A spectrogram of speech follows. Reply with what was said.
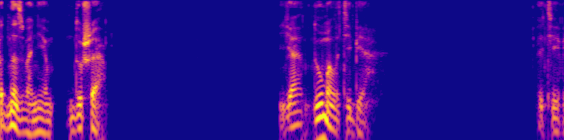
под названием «душа». «Я думал о тебе». Эти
